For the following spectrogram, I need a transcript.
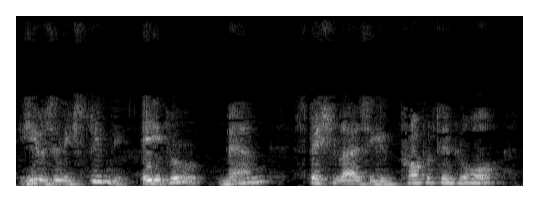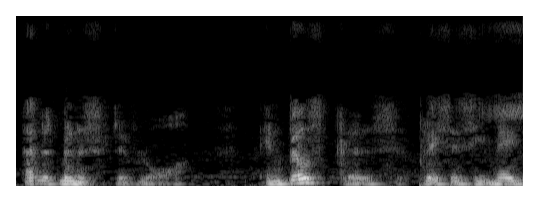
He was an extremely able man, specializing in property law and administrative law. In both places, he made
